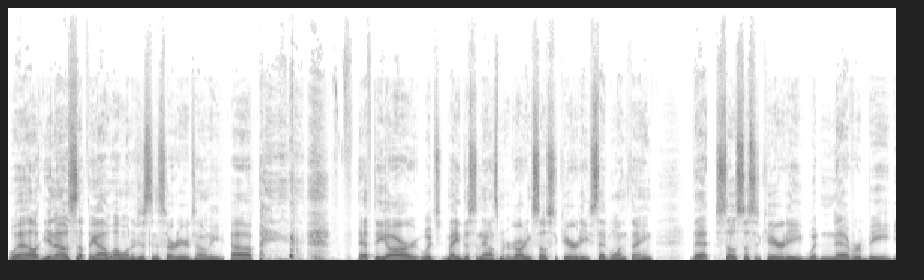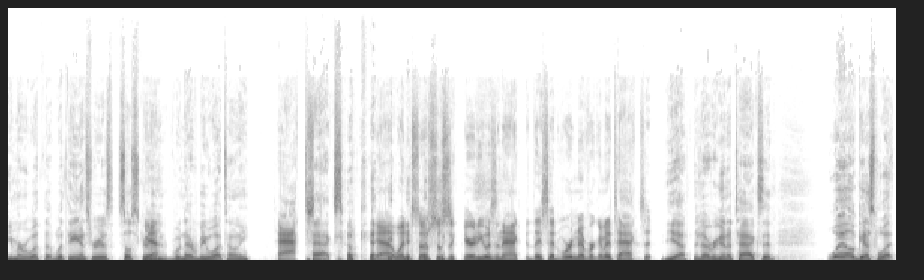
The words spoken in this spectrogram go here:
Well, you know, something I, I want to just insert here, Tony. Uh, FDR, which made this announcement regarding Social Security, said one thing that Social Security would never be. You remember what the what the answer is? Social Security Yeah. would never be what, Tony? Tax. Tax. Okay. Yeah, when Social Security was enacted, they said we're never going to tax it. Yeah, they're never going to tax it. Well, guess what?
